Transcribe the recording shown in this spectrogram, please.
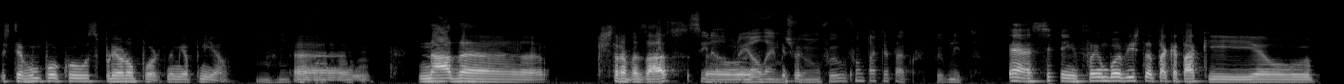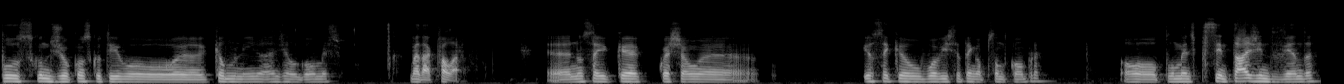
esteve um pouco superior ao Porto, na minha opinião. Uhum, uh, nada que extravasasse. Sim, nada por aí além, mas foi um, foi, foi um taco-a-taco, foi bonito. É, sim, foi um Boa Vista ataque-ataque e eu, pelo segundo jogo consecutivo, aquele menino, Ângelo Gomes, vai dar que falar. Uh, não sei que, quais são uh, eu sei que o Boa Vista tem opção de compra, ou pelo menos percentagem de venda,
